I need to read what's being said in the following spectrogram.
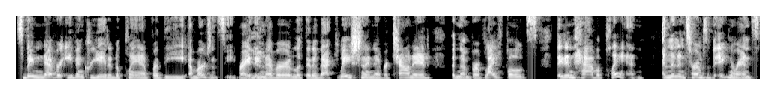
So they never even created a plan for the emergency, right? Yeah. They never looked at evacuation. They never counted the number of lifeboats. They didn't have a plan. And then in terms of ignorance,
